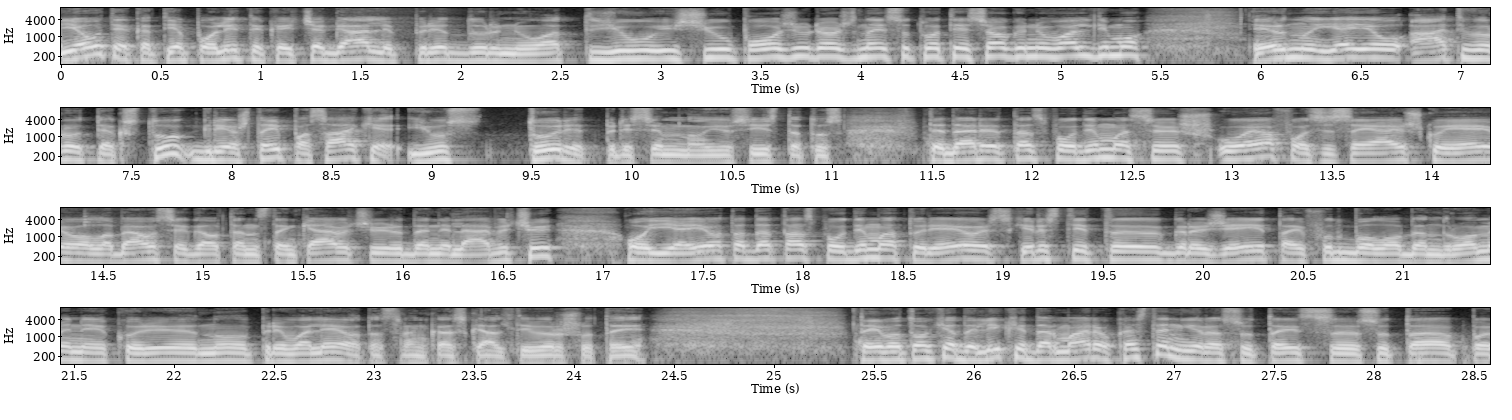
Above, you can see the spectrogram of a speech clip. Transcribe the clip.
jautė, kad tie politikai čia gali pridurniuoti jų iš jų požiūrio, žinai, su tuo tiesioginiu valdymu. Ir, nu, jie jau atvirų tekstų griežtai pasakė, jūs turit prisimti naujus įstatus. Tai dar ir tas spaudimas iš UEFA, jisai aišku ėjo labiausiai gal ten Stankievičiui ir Danilevičiui, o jie jau tada tą spaudimą turėjo išskirstyti gražiai tai futbolo bendruomeniai, kuri nu, privalėjo tas rankas kelti į viršų. Tai, Tai va tokie dalykai, dar Mario, kas ten yra su tais, su ta pa,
